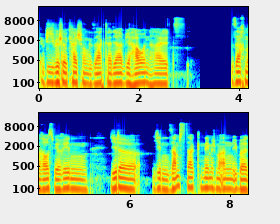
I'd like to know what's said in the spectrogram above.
wie Visual Kai schon gesagt hat, ja, wir hauen halt Sachen raus. Wir reden jede, jeden Samstag, nehme ich mal an, über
